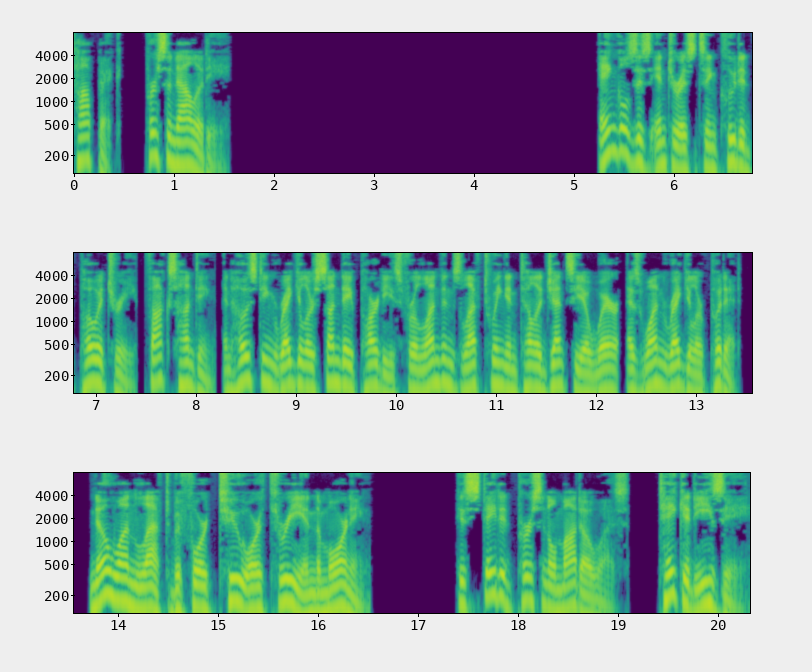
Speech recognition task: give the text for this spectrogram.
Topic: Personality. Engels's interests included poetry, fox hunting, and hosting regular Sunday parties for London's left-wing intelligentsia where, as one regular put it, "...no one left before two or three in the morning." His stated personal motto was, "...take it easy,"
